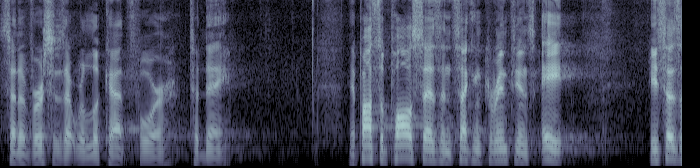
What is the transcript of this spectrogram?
set of verses that we'll look at for today. The Apostle Paul says in 2 Corinthians 8, he says,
